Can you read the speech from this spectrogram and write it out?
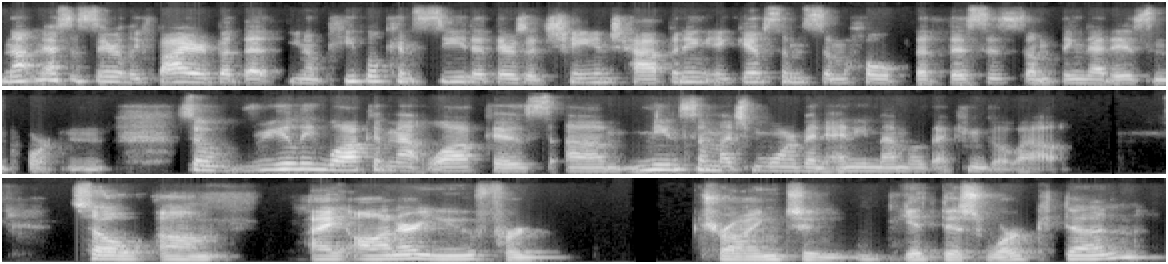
not necessarily fired but that you know people can see that there's a change happening it gives them some hope that this is something that is important. So really walking that walk is um, means so much more than any memo that can go out. So um, I honor you for trying to get this work done.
